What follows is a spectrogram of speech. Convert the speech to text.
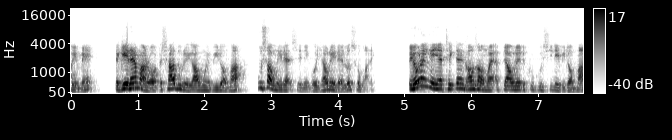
ပေမဲ့တကယ်တမ်းမှာတော့တခြားသူတွေကဝင်ပြီးတော့မှဥဆောင်နေတဲ့အခြေအနေကိုရောက်နေတယ်လို့ဆိုပါတယ်။တရုတ်နိုင်ငံရဲ့ထိပ်တန်းခေါင်းဆောင်ပိုင်းအပြောင်းအလဲတစ်ခုခုရှိနေပြီးတော့မှ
